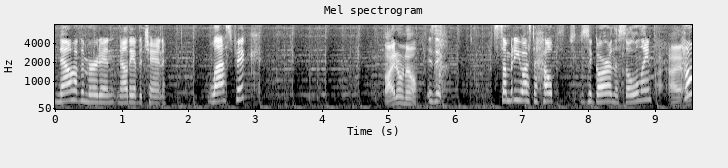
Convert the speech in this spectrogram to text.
now have the Muradin, now they have the Chen. Last pick. I don't know. Is it somebody who has to help Zagara in the solo lane. I, I, How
